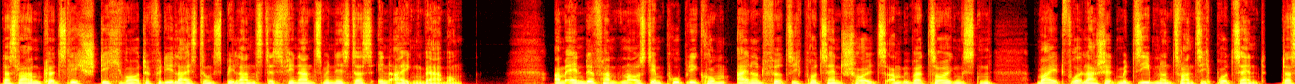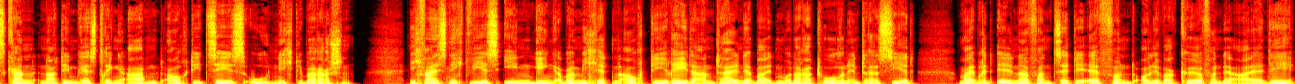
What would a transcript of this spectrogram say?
Das waren plötzlich Stichworte für die Leistungsbilanz des Finanzministers in Eigenwerbung. Am Ende fanden aus dem Publikum 41 Prozent Scholz am überzeugendsten, weit vor Laschet mit 27 Prozent. Das kann nach dem gestrigen Abend auch die CSU nicht überraschen. Ich weiß nicht, wie es Ihnen ging, aber mich hätten auch die Redeanteilen der beiden Moderatoren interessiert. Maybrit Illner von ZDF und Oliver Köhr von der ARD.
